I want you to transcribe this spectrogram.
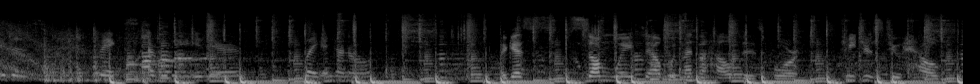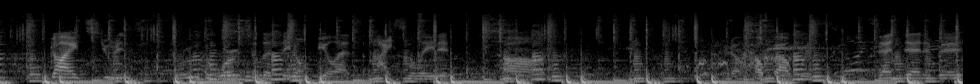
it just makes everything easier, like in general. I guess some way to help with mental health is for teachers to help guide students through the work so that they don't feel as isolated. Um, you know, help out with Zen Den a bit,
